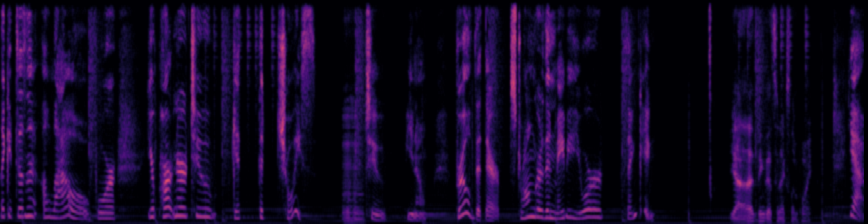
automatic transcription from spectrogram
Like, it doesn't allow for your partner to get the choice mm-hmm. to you know, prove that they're stronger than maybe you're thinking. Yeah, I think that's an excellent point. Yeah.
